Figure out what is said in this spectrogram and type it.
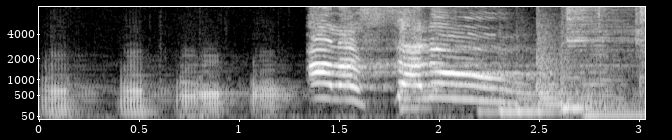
¡A la salud!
